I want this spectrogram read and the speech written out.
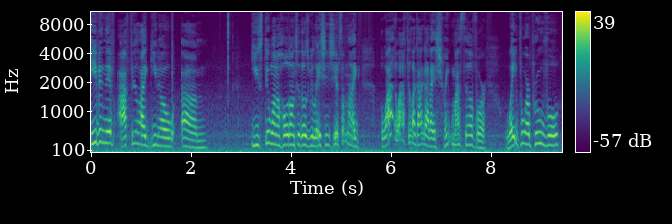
even if I feel like, you know, um, you still want to hold on to those relationships, I'm like, why do I feel like I got to shrink myself or wait for approval?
